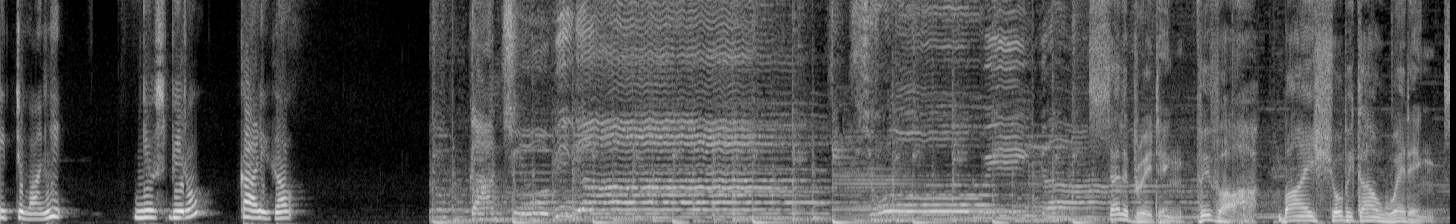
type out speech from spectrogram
ഏറ്റുവാങ്ങി. News bureau Kalikavu. Celebrating Viva by Shobika Weddings.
